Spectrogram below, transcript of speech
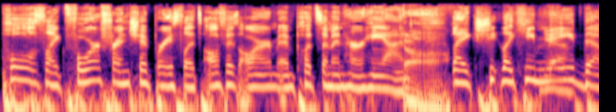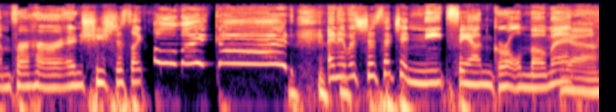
pulls like four friendship bracelets off his arm and puts them in her hand. Aw. Like she like he Yeah. made them for her and she's just like, "Oh my god." And it was just such a neat fangirl moment Yeah.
